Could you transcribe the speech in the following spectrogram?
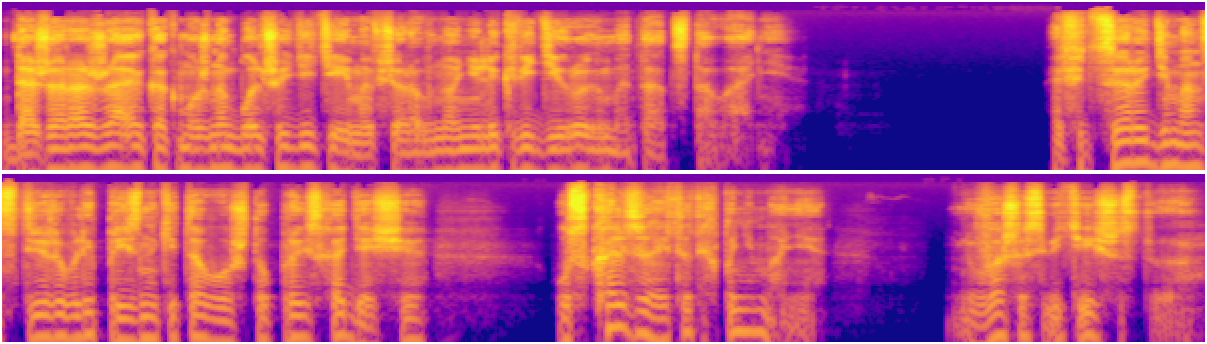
Даже рожая как можно больше детей, мы все равно не ликвидируем это отставание. Офицеры демонстрировали признаки того, что происходящее ускользает от их понимания. «Ваше святейшество,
